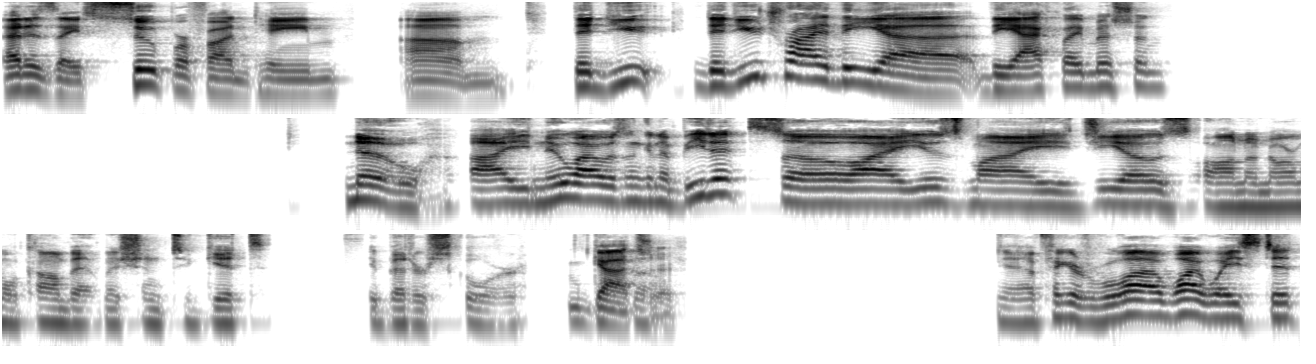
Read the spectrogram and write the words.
that is a super fun team. Um, did you did you try the uh the Acklay mission? No, I knew I wasn't going to beat it, so I used my geos on a normal combat mission to get a better score. Gotcha. Yeah, I figured why why waste it?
